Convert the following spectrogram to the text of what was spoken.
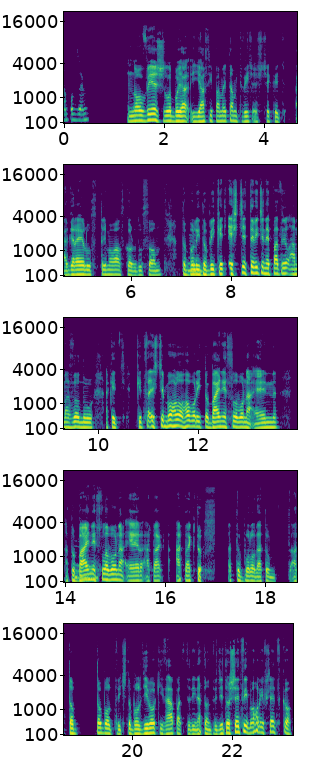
na podzim. No vieš, lebo ja, ja si pamätám Twitch ešte keď Agrelu streamoval s Cordusom. To boli Hmm. doby, keď ešte Twitch nepatril Amazonu a keď, keď sa ešte mohlo hovoriť to bajné slovo na N a to bajné Mhm. slovo na R a, tak, a takto. A to bolo na tom, a to, to bol Twitch, to bol divoký západ vtedy na tom Twitchi, to všetci mohli všetko.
